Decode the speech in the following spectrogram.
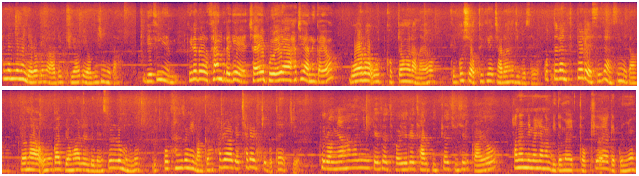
하나님은 여러분을 아주 귀하게 여기십니다. 예수님, 그래도 사람들에게 잘 보여야 하지 않을까요? 뭐하러 옷 걱정을 하나요? 들꽃이 어떻게 자라는지 보세요. 꽃들은 특별히 애쓰지 않습니다. 그러나 온갖 명화를 누린 솔로몬도 이 꽃 한 송이만큼 화려하게 차려입지 못하였지요. 그러면 하나님께서 저희를 잘 입혀주실까요? 하나님을 향한 믿음을 더 키워야겠군요.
